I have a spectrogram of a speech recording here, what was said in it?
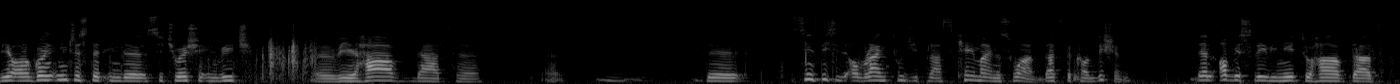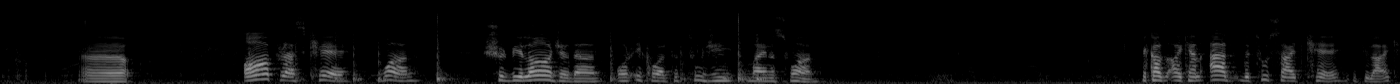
we are going interested in the situation in which uh, we have that uh, uh, the since this is of rank 2g plus k minus 1, that's the condition, then obviously we need to have that uh, r plus k1 should be larger than or equal to 2g minus 1. Because I can add the two side k, if you like.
